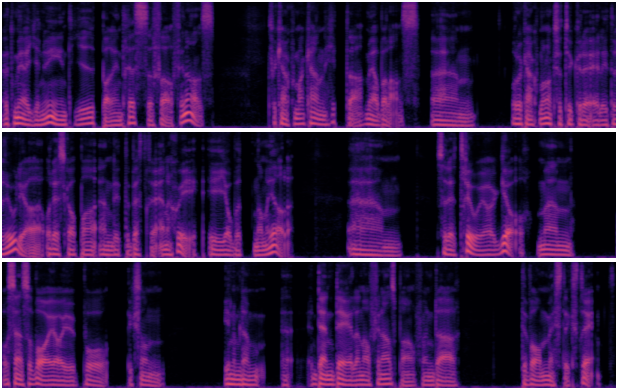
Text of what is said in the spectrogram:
ett mer genuint, djupare intresse för finans så kanske man kan hitta mer balans. Um, och då kanske man också tycker det är lite roligare och det skapar en lite bättre energi i jobbet när man gör det. Um, så det tror jag går. Men, och sen så var jag ju på, liksom, inom den, eh, den delen av finansbranschen där det var mest extremt.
